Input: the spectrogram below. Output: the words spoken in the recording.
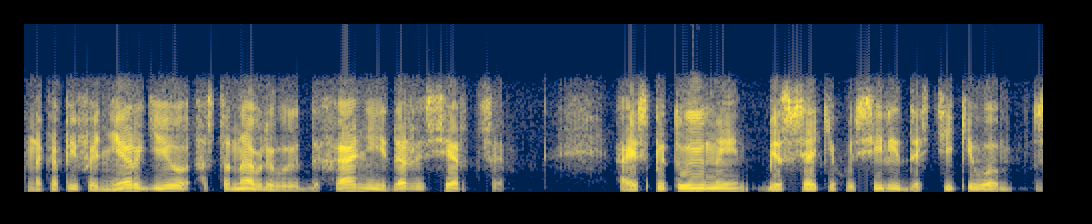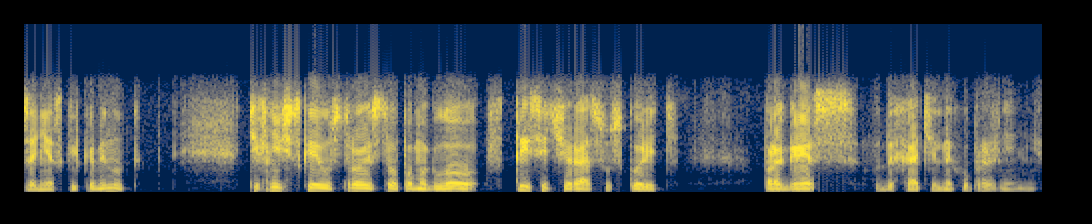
накопив энергию, останавливают дыхание и даже сердце. А испытуемый без всяких усилий достиг его за несколько минут. Техническое устройство помогло в тысячи раз ускорить прогресс в дыхательных упражнениях.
